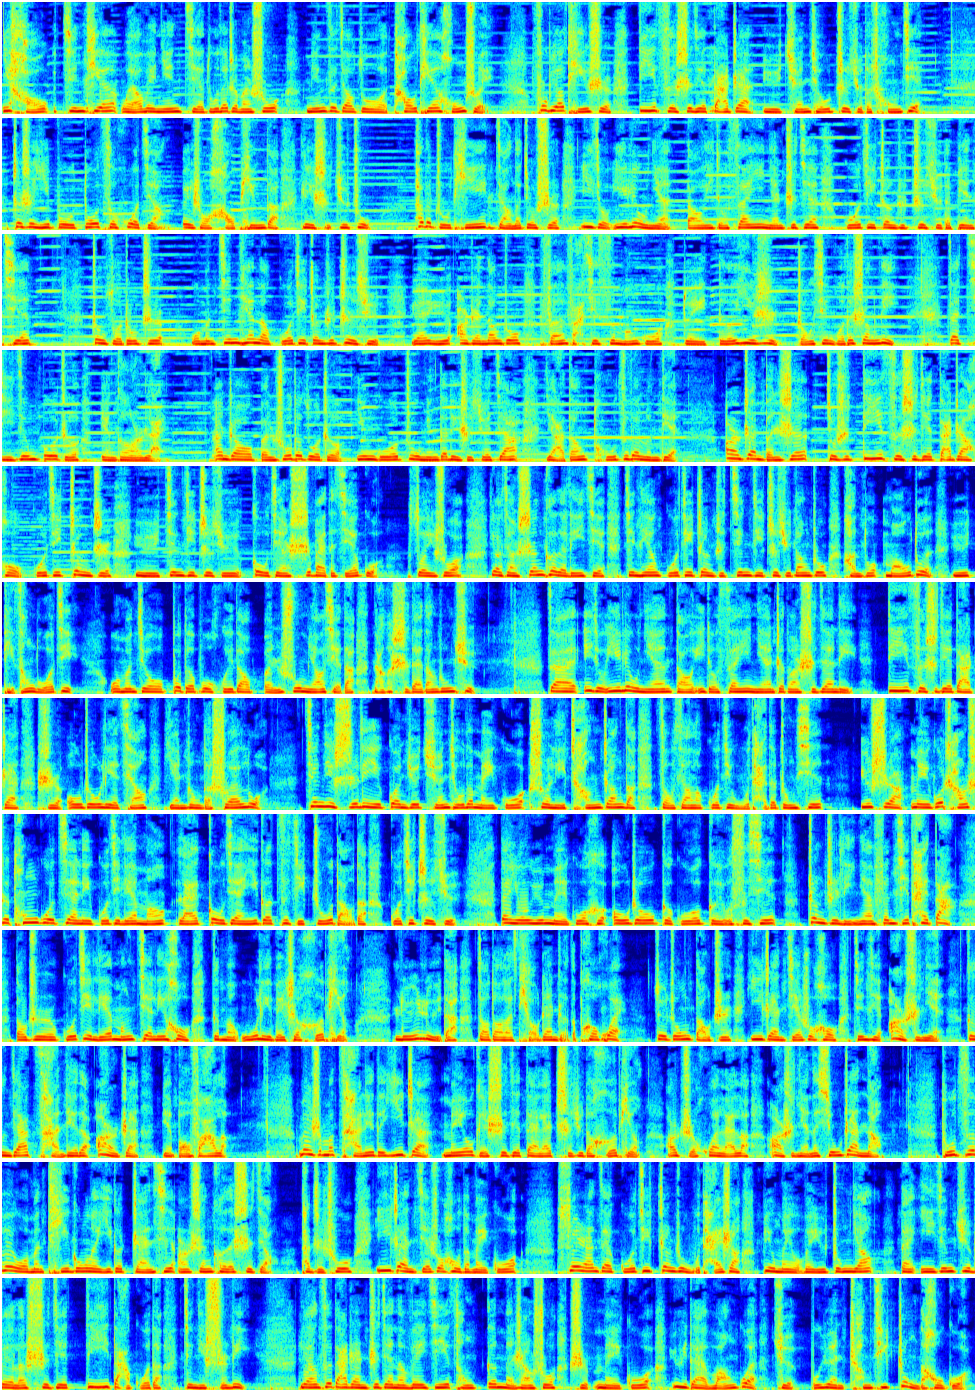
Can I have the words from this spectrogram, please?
你好，今天我要为您解读的这本书名字叫做《滔天洪水》，副标题是“第一次世界大战与全球秩序的重建”。这是一部多次获奖、备受好评的历史巨著。它的主题讲的就是1916年到1931年之间国际政治秩序的变迁。众所周知，我们今天的国际政治秩序源于二战当中反法西斯盟国对德意日轴心国的胜利。在几经波折变更而来。按照本书的作者英国著名的历史学家亚当·图兹的论点，二战本身就是第一次世界大战后国际政治与经济秩序构建失败的结果。所以说，要想深刻的理解今天国际政治经济秩序当中很多矛盾与底层逻辑，我们就不得不回到本书描写的那个时代当中去。在一九一六年到一九三一年这段时间里，第一次世界大战使欧洲列强严重的衰落，经济实力冠绝全球的美国顺理成章的走向了国际舞台的中心。于是啊，美国尝试通过建立国际联盟来构建一个自己主导的国际秩序，但由于美国和欧洲各国各有私心，政治理念分歧太大，导致国际联盟建立后根本无力维持和平，屡屡的遭到了挑战者的破坏，最终导致一战结束后仅仅二十年，更加惨烈的二战便爆发了。为什么惨烈的一战没有给世界带来持续的和平，而只换来了二十年的休战呢？图兹为我们提供了一个崭新而深刻的视角。他指出，一战结束后的美国虽然在国际政治舞台上并没有位于中央，但已经具备了世界第一大国的经济实力。两次大战之间的危机，从根本上说是美国欲戴王冠却不愿承其重的后果。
